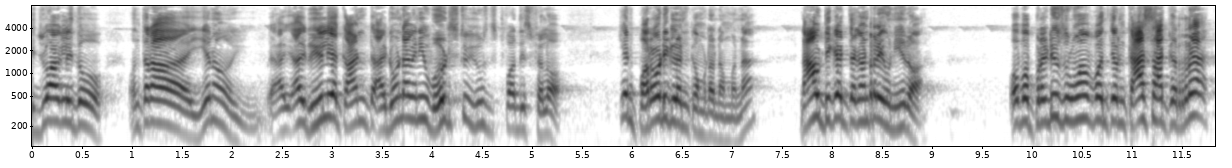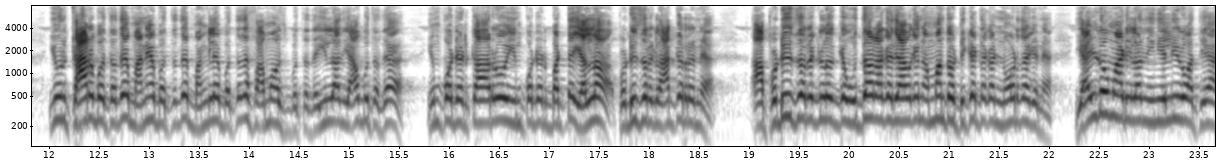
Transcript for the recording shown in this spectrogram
ನಿಜವಾಗ್ಲೂ ಇದು ಒಂಥರ ಏನೋ I really I can't I don't have any words to use for this fellow ಏನು ಪರೋಡಿಗಳು ಅನ್ಕೊಂಬಿಡ ನಮ್ಮನ್ನು? ನಾವು ಟಿಕೆಟ್ ತಗೊಂಡ್ರೆ ಇವ್ನು ಹೀರೋ ಒಬ್ಬ ಪ್ರೊಡ್ಯೂಸರ್ ಉಮಾಪಂತಿ ಅವ್ನು ಕಾಸು ಹಾಕಿದ್ರೆ ಇವ್ನು ಕಾರ್ ಬರ್ತದೆ, ಮನೆ ಬರ್ತದೆ, ಬಂಗ್ಲೆ ಬರ್ತದೆ ಫಾರ್ಮ್ ಹೌಸ್ ಬರ್ತದೆ. ಇಲ್ಲ ಅದು ಯಾವ ಬರ್ತದೆ? ಇಂಪೋರ್ಟೆಡ್ ಕಾರು ಇಂಪೋರ್ಟೆಡ್ ಬಟ್ಟೆ, ಎಲ್ಲ ಪ್ರೊಡ್ಯೂಸರ್ಗಳು ಹಾಕಿರೇನೆ ಆ ಪ್ರೊಡ್ಯೂಸರ್ಗಳಿಗೆ ಉದ್ಧಾರ ಆಗೋದು ಯಾವಾಗ ನಮ್ಮಂತ ಟಿಕೆಟ್ ತಗೊಂಡು ನೋಡ್ದಾಗೇನೆ. ಎರಡೂ ಮಾಡಿಲ್ಲ, ನೀನು ಎಲ್ಲಿರೋ ಆತ್ಯಾ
